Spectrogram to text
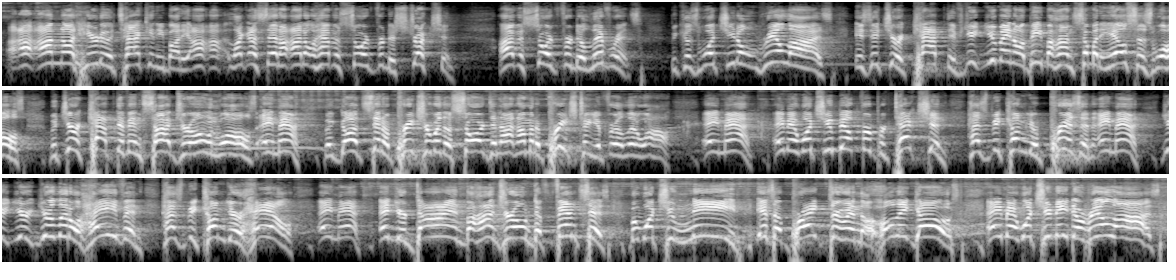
I, am not here to attack anybody. I, I, like I said, I, I don't have a sword for destruction. I have a sword for deliverance. Because what you don't realize is that you're a captive. You, you may not be behind somebody else's walls, but you're a captive inside your own walls. Amen. But God sent a preacher with a sword tonight, and I'm going to preach to you for a little while. Amen. Amen. What you built for protection has become your prison. Amen. Your, your, your little haven has become your hell. Amen. And you're dying behind your own defenses. But what you need is a breakthrough in the Holy Ghost. Amen. What you need to realize.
